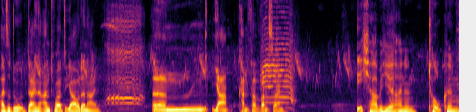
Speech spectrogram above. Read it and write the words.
also du, deine Antwort ja oder nein? Ähm, ja, kann verwandt sein. Ich habe hier einen Token.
